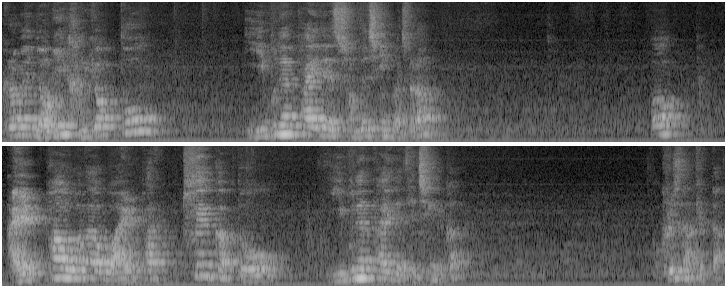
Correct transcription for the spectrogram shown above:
그러면 여기 간격도 2분의 파이에 대해서 점대칭인 것처럼 어? 알파 1하고 알파 2의 값도 2분의 파이에 대해 대칭일까? 어, 그러진 않겠다.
